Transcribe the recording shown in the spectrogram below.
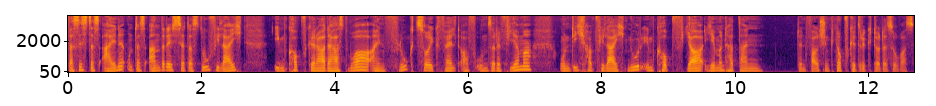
Das ist das eine und das andere ist ja, dass du vielleicht im Kopf gerade hast, wow, ein Flugzeug fällt auf unsere Firma und ich habe vielleicht nur im Kopf, ja, jemand hat einen, den falschen Knopf gedrückt oder sowas.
